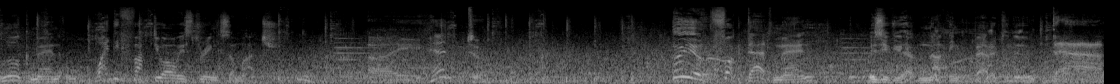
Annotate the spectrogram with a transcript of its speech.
Look, man, why the fuck do you always drink so much? I had to. Fuck that, man. As if you have nothing better to do. The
